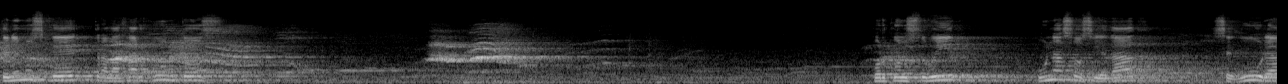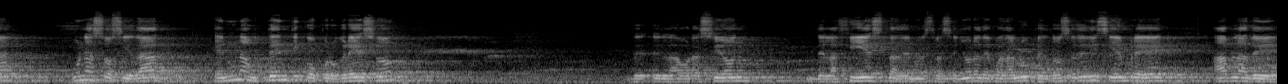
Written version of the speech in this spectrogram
tenemos que trabajar juntos. Por construir una sociedad segura, una sociedad en un auténtico progreso la oración de la fiesta de Nuestra Señora de Guadalupe. El 12 de diciembre habla de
